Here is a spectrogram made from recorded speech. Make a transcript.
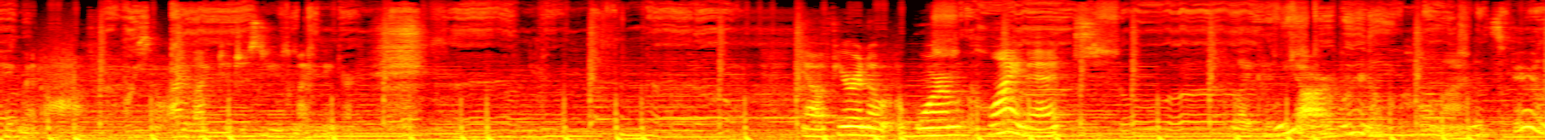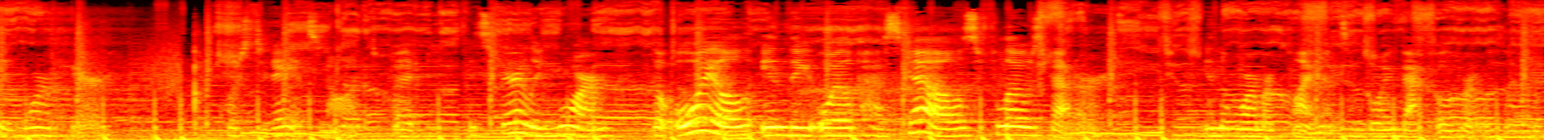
pigment off. So I like to just use my finger. Now, if you're in a warm climate, like we are, we're in Oklahoma, and it's fairly warm here. Of course, today it's not, but it's fairly warm. The oil in the oil pastels flows better in the warmer climates. I'm going back over it with a little.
